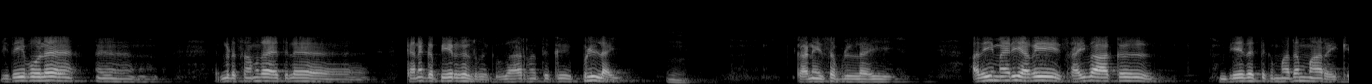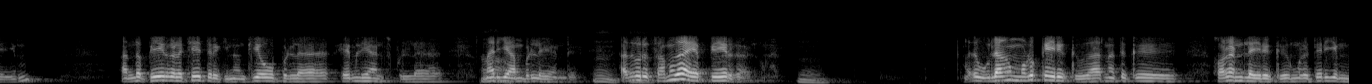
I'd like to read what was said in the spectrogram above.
இதே போல எங்களோட சமுதாயத்துல கணக்க பேர்கள் இருக்கு. உதாரணத்துக்கு பிள்ளை கணேச பிள்ளை. அதே மாதிரி அவை சைவ ஆக்கள் வேதத்துக்கு மதம் மாறைக்கையும் அந்த பேர்களை சேர்த்திருக்கணும். தியோ பிள்ளை எமிலியான்ஸ் பிள்ளை மரியாம் பிள்ளை என்று. அது ஒரு சமுதாய பேர்கள். அது உலகம் முழுக்க இருக்கு. உதாரணத்துக்கு ஹாலண்ட்ல இருக்கு. உங்களுக்கு தெரியும்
